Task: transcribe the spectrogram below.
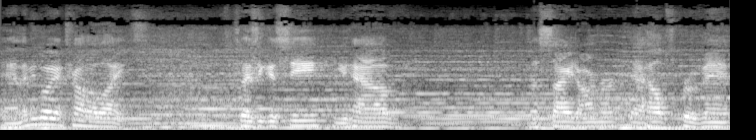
And let me go ahead and turn on the lights. So as you can see, you have the side armor that helps prevent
